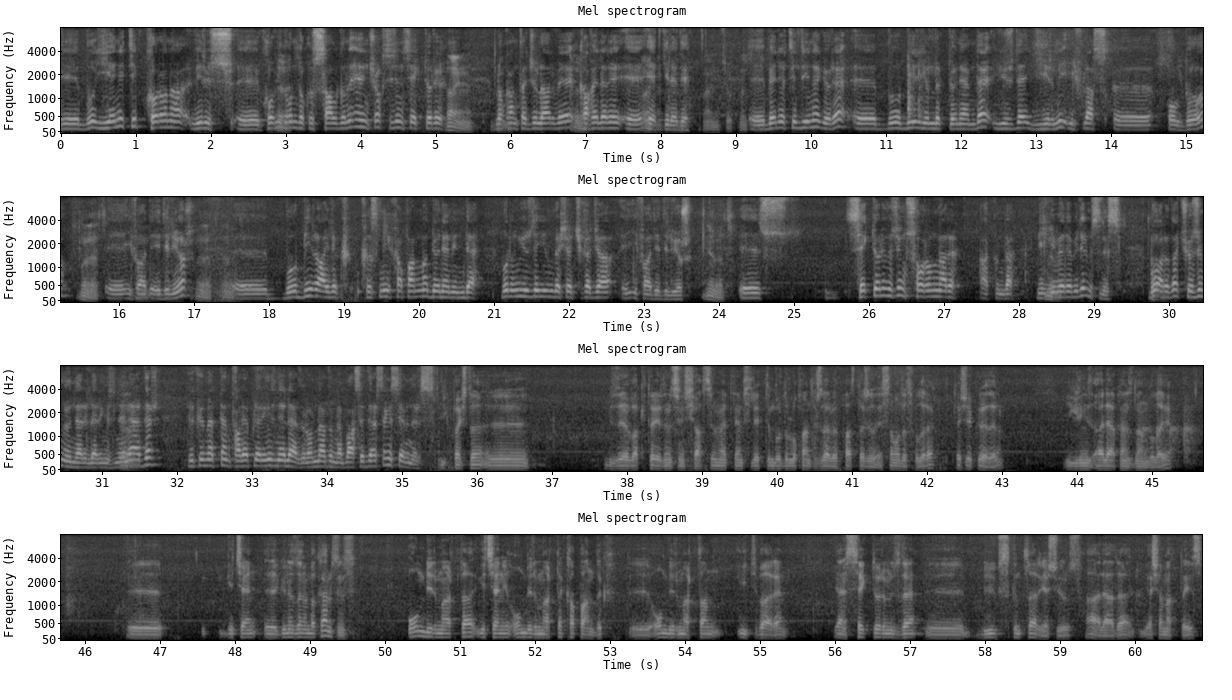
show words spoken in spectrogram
Ee, bu yeni tip koronavirüs, e, Covid-19 salgını en çok sizin sektörü, Aynen. lokantacılar ve kafeleri e, Aynen. etkiledi. Aynen çok. E, belirtildiğine göre e, bu bir yıllık dönemde yüzde 20 iflas e, olduğu Evet. e, ifade ediliyor. Evet, E, bu bir aylık kısmi kapanma döneminde bunun yüzde 25'e çıkacağı e, ifade ediliyor. Evet. E, s- sektörünüzün sorunları hakkında bilgi verebilir misiniz? Bu arada çözüm önerileriniz nelerdir? Hükümetten talepleriniz nelerdir? Onlardan da bahsederseniz seviniriz. İlk başta e, bize vakit ayırdığınız için şahsımı temsil ettim. Burada lokantacılar ve pastacılar esnaf odası olarak teşekkür ederim. İlginiz, alakanızdan dolayı. E, geçen e, güne zaman bakar mısınız? 11 Mart'ta, geçen yıl 11 Mart'ta kapandık. E, 11 Mart'tan itibaren yani sektörümüzde e, büyük sıkıntılar yaşıyoruz. Hala da yaşamaktayız.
